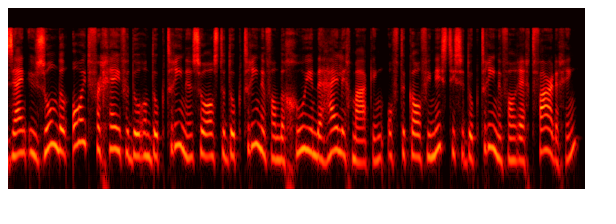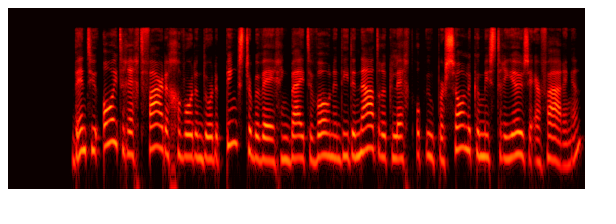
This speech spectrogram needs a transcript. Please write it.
Zijn uw zonden ooit vergeven door een doctrine zoals de doctrine van de groeiende heiligmaking of de Calvinistische doctrine van rechtvaardiging? Bent u ooit rechtvaardig geworden door de Pinksterbeweging bij te wonen die de nadruk legt op uw persoonlijke mysterieuze ervaringen?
